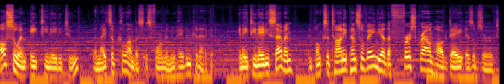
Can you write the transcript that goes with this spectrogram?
Also in 1882, the Knights of Columbus is formed in New Haven, Connecticut. In 1887, in Punxsutawney, Pennsylvania, the first Groundhog Day is observed.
